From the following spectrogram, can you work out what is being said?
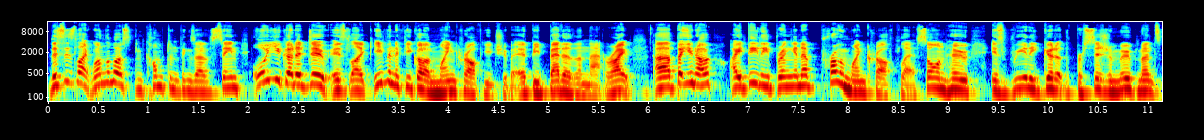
This is like one of the most incompetent things I've ever seen. All you gotta do is like, even if you got a Minecraft YouTuber, it'd be better than that, right? Uh, but you know, ideally bring in a pro Minecraft player, someone who is really good at the precision movements,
